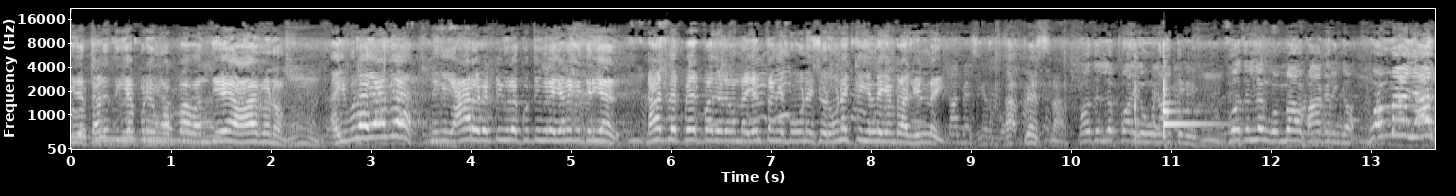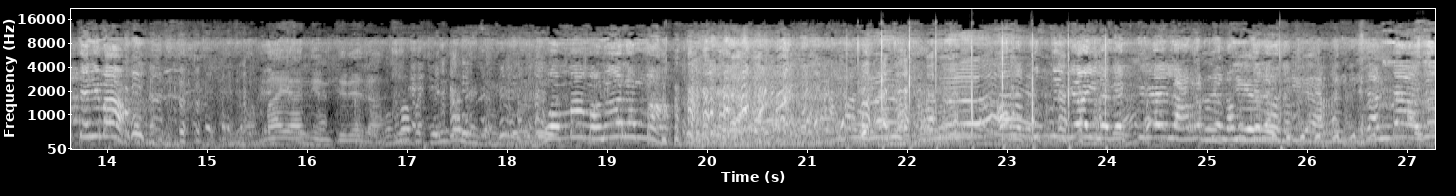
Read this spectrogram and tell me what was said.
இதை தடுத்துக்கு எப்படி உங்க அப்பா வந்தே ஆகணும்? இவ்வளவு நீங்க யாரை வெட்டிங்களோ குத்துங்களோ எனக்கு தெரியாது. நாட்டுல பேர் பார்த்து வந்த என் தங்கை புவனேஸ்வர் உனக்கு இல்லை என்றால் இல்லை. பேசுனா. முதல்ல போறீங்க உங்க நாட்டுக்கு. முதல்ல உங்க அம்மாவை பாக்குறீங்க. அம்மா யார் தெரியுமா? அம்மா யாருன்னு எனக்கு தெரியாதா? அம்மா மனோரம்மா அவங்க குத்துவியோ இல்ல வெட்டிவியோ இல்ல அரப்பியோ நமக்கு தெரியாது. ரெண்டாவது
